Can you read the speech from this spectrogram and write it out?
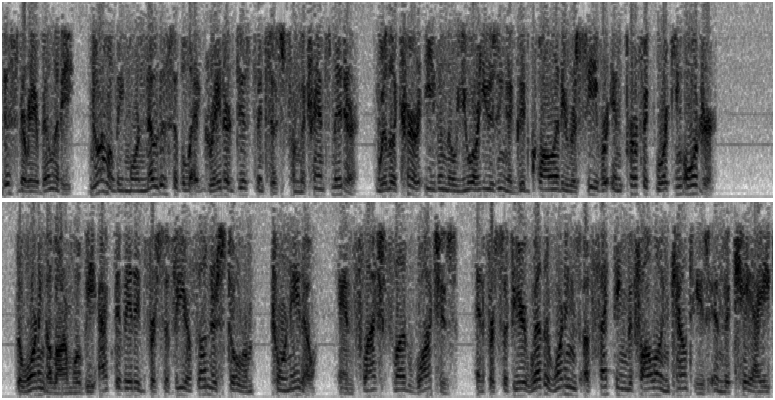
This variability, normally more noticeable at greater distances from the transmitter, will occur even though you are using a good quality receiver in perfect working order. The warning alarm will be activated for severe thunderstorm, tornado, and flash flood watches, and for severe weather warnings affecting the following counties in the KIH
